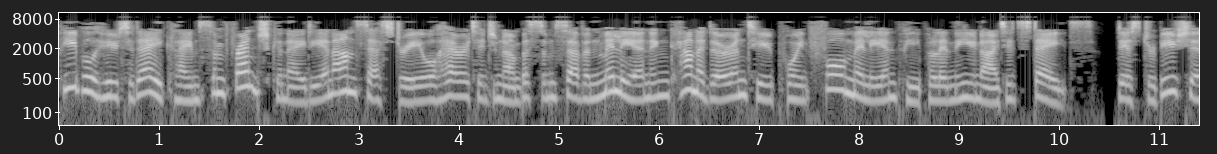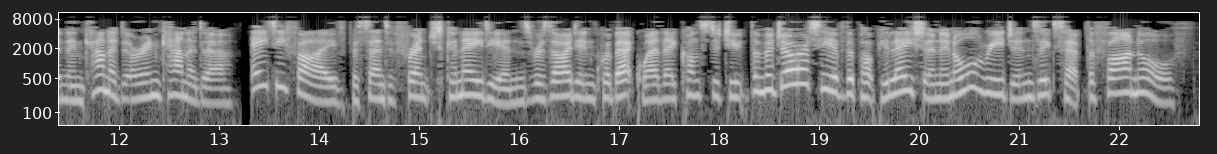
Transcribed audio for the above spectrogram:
People who today claim some French-Canadian ancestry or heritage number some 7 million in Canada and 2.4 million people in the United States. Distribution in Canada In Canada, 85% of French Canadians reside in Quebec where they constitute the majority of the population in all regions except the far north.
